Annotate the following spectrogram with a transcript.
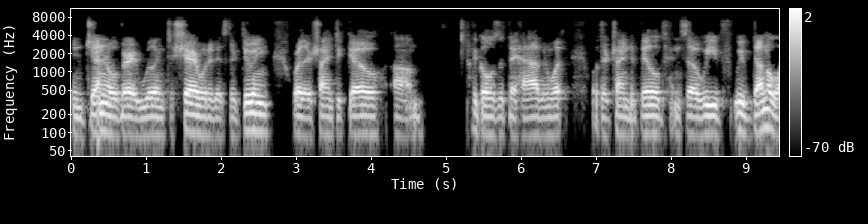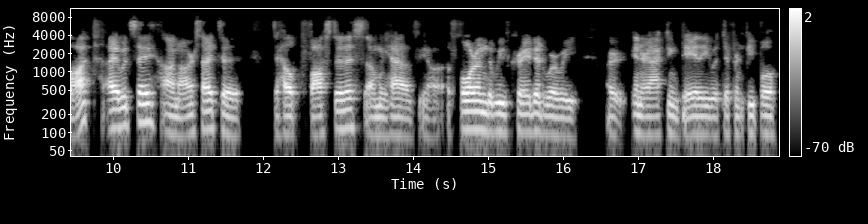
in general very willing to share what it is they're doing, where they're trying to go, um, the goals that they have and what what they're trying to build. And so we've we've done a lot, I would say, on our side to to help foster this. Um, we have you know a forum that we've created where we are interacting daily with different people.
